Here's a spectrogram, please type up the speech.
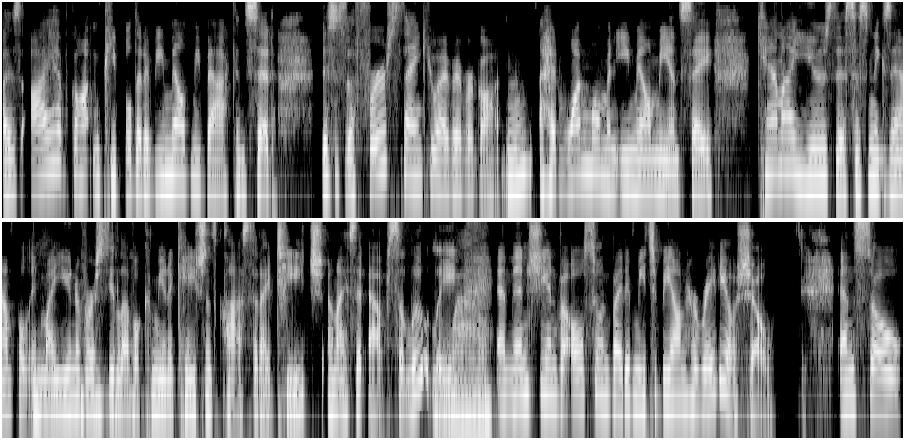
As I have gotten people that have emailed me back and said, This is the first thank you I've ever gotten. I had one woman email me and say, Can I use this as an example in my university level communications class that I teach? And I said, Absolutely. Wow. And then she inv- also invited me to be on her radio show. And so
